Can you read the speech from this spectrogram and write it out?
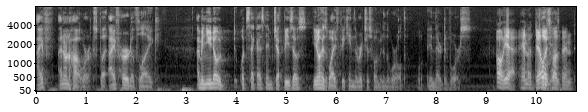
I've I don't know how it works, but I've heard of like, I mean, you know, what's that guy's name? Jeff Bezos. You know, his wife became the richest woman in the world in their divorce. Oh yeah, and Adele's But- husband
